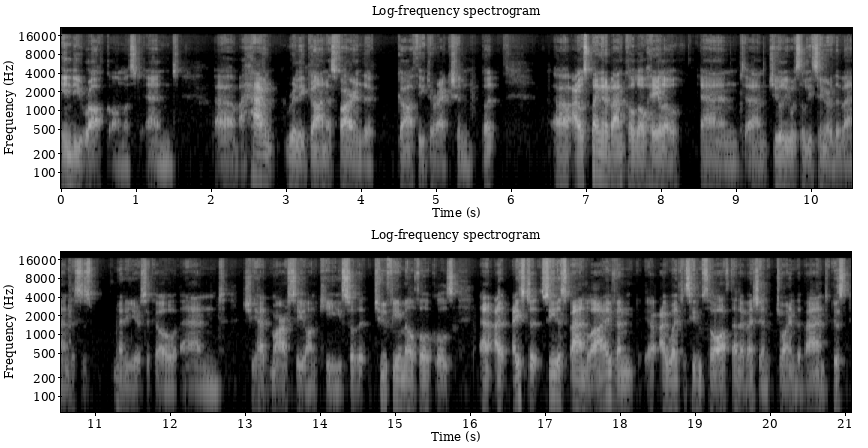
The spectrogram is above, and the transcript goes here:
indie rock almost. And um, I haven't really gone as far in the gothy direction, but uh, I was playing in a band called Oh Halo, and um, Julie was the lead singer of the band. This is many years ago, and she had Marcy on keys, so that two female vocals. And I, I, used to see this band live, and I went to see them so often. I eventually joined the band because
